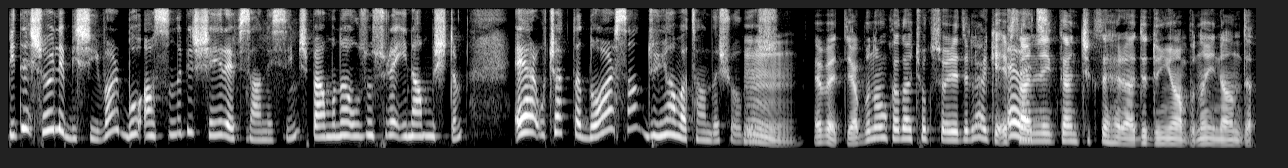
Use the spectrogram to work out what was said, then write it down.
Bir de şöyle bir şey var. Bu aslında bir şehir efsanesiymiş. Ben buna uzun süre inanmıştım. Eğer uçakta doğarsan dünya vatandaşı oluyorsun. Hmm, evet ya bunu o kadar çok söylediler ki efsanelikten çıksa herhalde dünya buna inandı.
